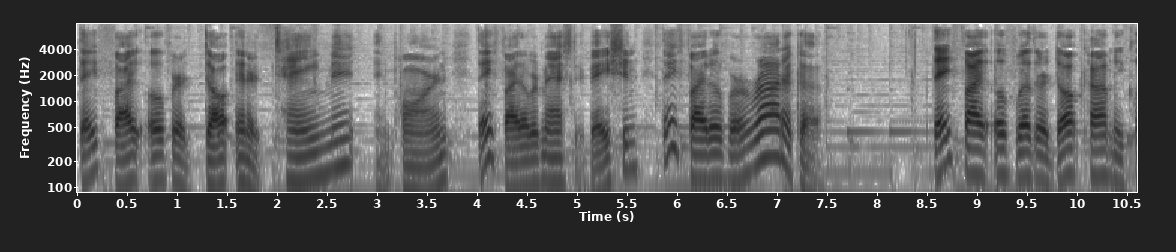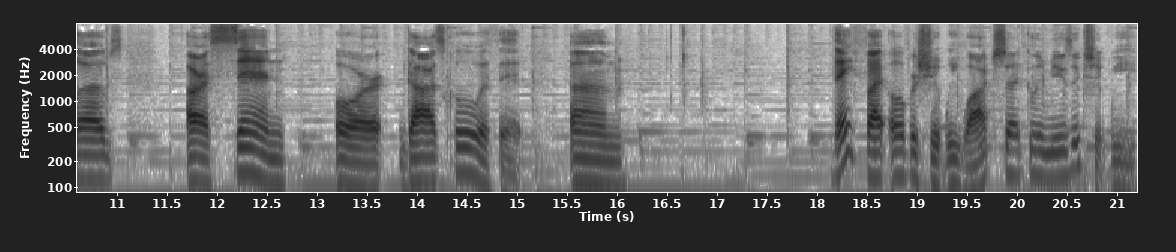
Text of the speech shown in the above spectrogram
They fight over adult entertainment and porn. They fight over masturbation. They fight over erotica. They fight over whether adult comedy clubs are sin or God's cool with it. Um, they fight over should we watch secular music? Should we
